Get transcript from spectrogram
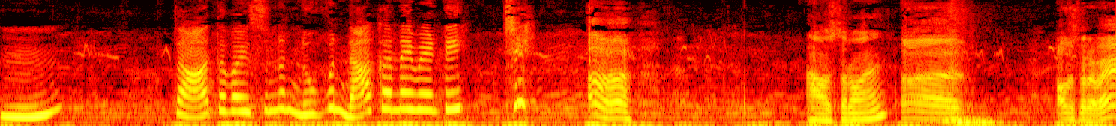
హ్మ్? తాత వయసున్న నువ్వు నాకన్నయ్యేంటి ఛీ! ఆ, అవసరమా? ఆ, అవసరమే.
